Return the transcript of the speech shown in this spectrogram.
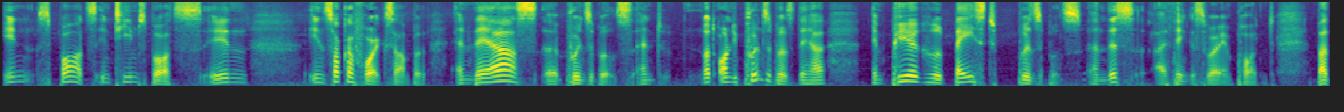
in sports, in team sports, in in soccer, for example. And there are uh, principles, and not only principles, they are empirical based principles. And this, I think, is very important. But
